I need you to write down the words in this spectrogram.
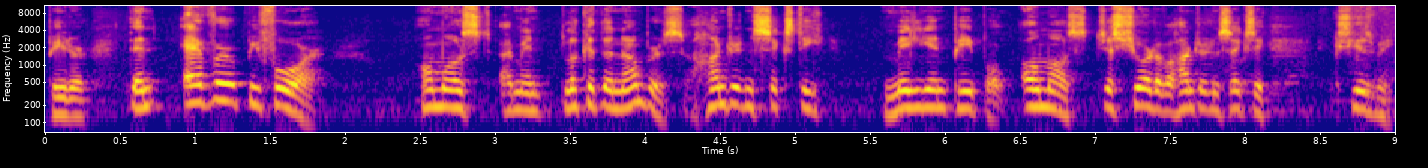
Peter, than ever before. Almost, I mean, look at the numbers 160 million people, almost, just short of 160. Excuse me.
